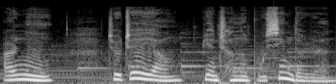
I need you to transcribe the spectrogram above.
而你就这样变成了不幸的人。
